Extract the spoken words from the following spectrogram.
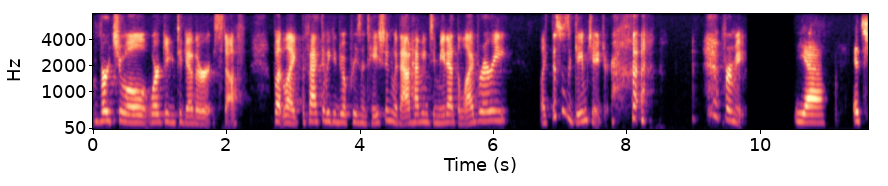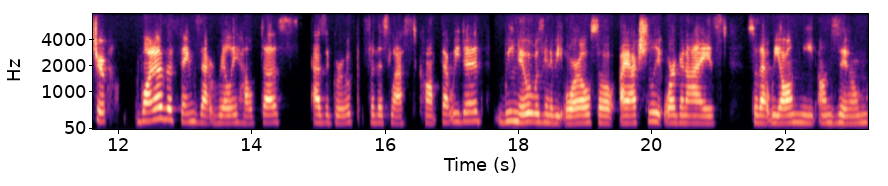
virtual working together stuff. But like the fact that we can do a presentation without having to meet at the library, like this was a game changer for me. Yeah, it's true. One of the things that really helped us as a group for this last comp that we did, we knew it was going to be oral. So I actually organized so that we all meet on Zoom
